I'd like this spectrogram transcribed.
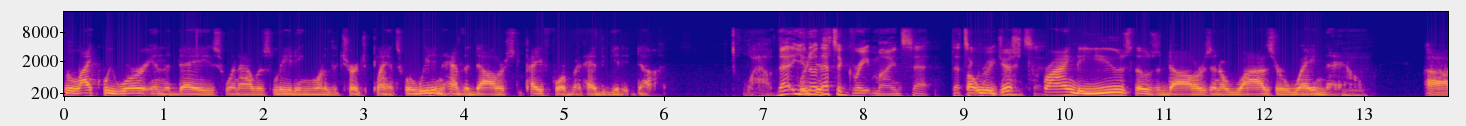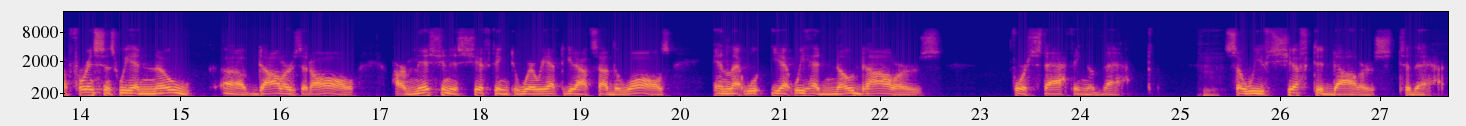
like we were in the days when I was leading one of the church plants, where we didn't have the dollars to pay for it, but had to get it done. Wow, that you we're know just, that's a great mindset. That's but we're just mindset. trying to use those dollars in a wiser way now. Uh, for instance, we had no uh, dollars at all. Our mission is shifting to where we have to get outside the walls, and let, yet we had no dollars for staffing of that. Hmm. So we've shifted dollars to that.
